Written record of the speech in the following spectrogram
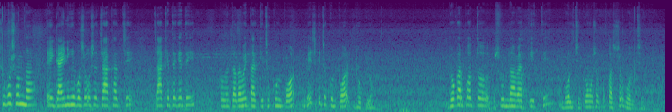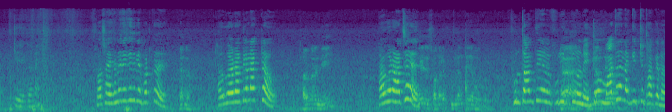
শুভ সন্ধ্যা। এই ডাইনিংয়ে বসে বসে চা খাচ্ছে। চা খেতে খেতেই তোমার দাদাভাই তার কিছুক্ষণ পর, বেশ কিছুক্ষণ পর ঢুকলো। ঢোকার পর তো শুনলাম এক কীর্তি বলছি ক্রমশ প্রকাশ্য বলছি। কি এখানে? শশা এখানে রেখে দিলে পট করে? কেন? ঠাকুর রাখলেন একটাও? খাবার করে নেই। ঠাকুর আছে? সকালে ফুল আনতে যাব তো। ফুল তো আনতে হবে ফুল হ্যাঁ, একটু নেই। তোর মাথায় না কিচ্ছু থাকে না?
